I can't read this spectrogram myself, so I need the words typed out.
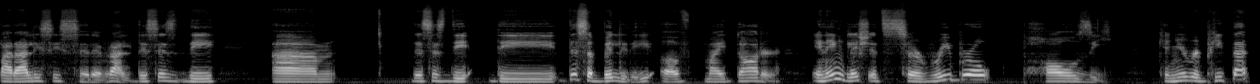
parálisis cerebral. This is the um, this is the the disability of my daughter. In English, it's cerebral palsy. Can you repeat that?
